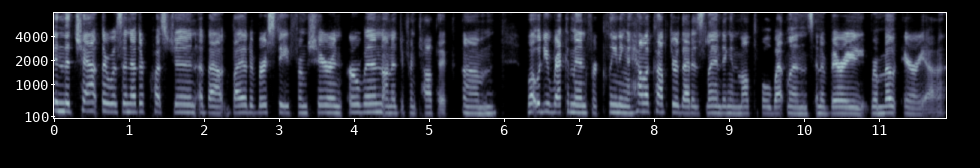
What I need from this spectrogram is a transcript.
In the chat, there was another question about biodiversity from Sharon Irwin on a different topic. Um, what would you recommend for cleaning a helicopter that is landing in multiple wetlands in a very remote area?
